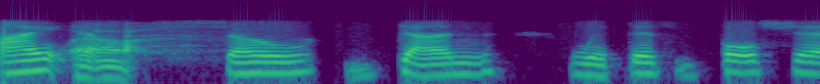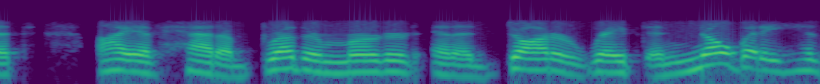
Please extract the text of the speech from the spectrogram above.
I am Wow. So done with this bullshit. I have had a brother murdered and a daughter raped, and nobody has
